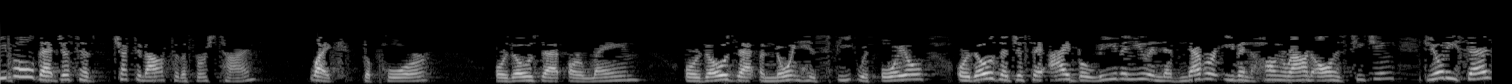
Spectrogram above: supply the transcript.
People that just have checked him out for the first time, like the poor, or those that are lame, or those that anoint his feet with oil, or those that just say, I believe in you, and have never even hung around all his teaching. Do you know what he says?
